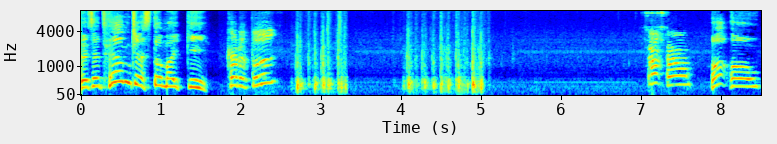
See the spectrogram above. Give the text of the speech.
Is it him, JesterMikey? Could it be? Uh-oh. Uh-oh.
